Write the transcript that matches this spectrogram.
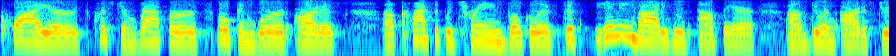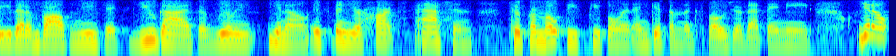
choirs, Christian rappers, spoken word artists, uh, classically trained vocalists, just anybody who's out there uh, doing artistry that involves music. You guys are really, you know, it's been your heart's passion to promote these people and, and get them the exposure that they need. You know,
